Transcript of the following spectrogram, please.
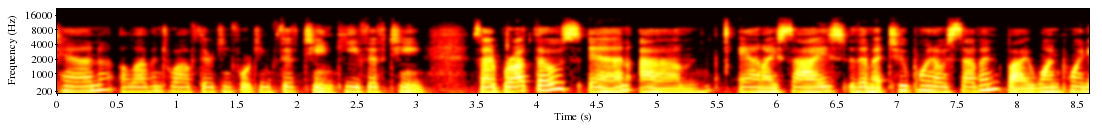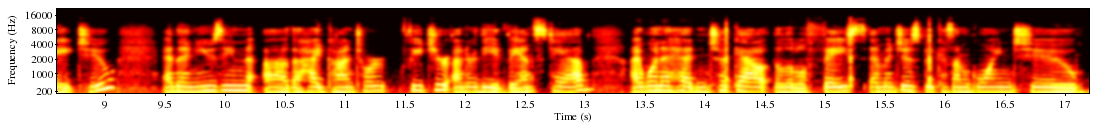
10, 11, 12, 13, 14, 15, key 15. So I brought those in um, and I sized them at 2.07 by 1.82. And then using uh, the hide contour feature under the advanced tab, I went ahead and took out the little face images because I'm going to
